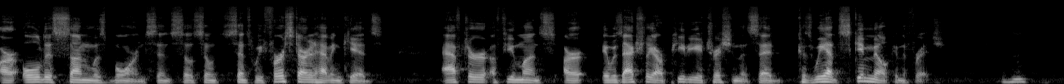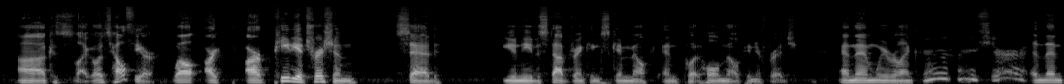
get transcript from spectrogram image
our oldest son was born, since so so since we first started having kids, after a few months, our it was actually our pediatrician that said because we had skim milk in the fridge, because it's like oh it's healthier. Well, our our pediatrician said you need to stop drinking skim milk and put whole milk in your fridge. And then we were like, "Eh, eh, sure. And then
